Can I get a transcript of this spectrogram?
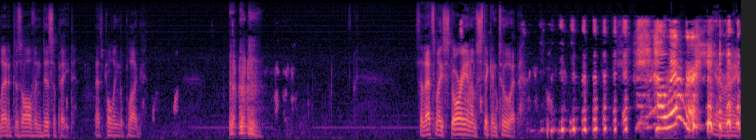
let it dissolve and dissipate. That's pulling the plug. so that's my story and I'm sticking to it. However. yeah, right.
